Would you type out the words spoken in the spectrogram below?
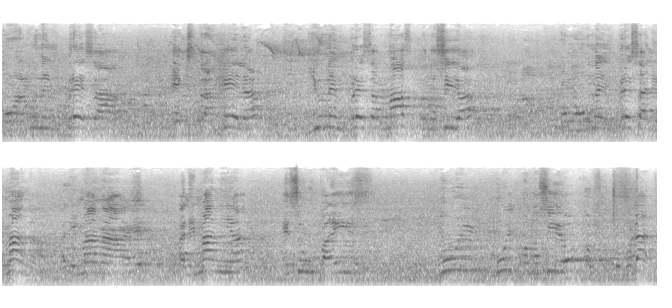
con alguna empresa extranjera y una empresa más conocida como una empresa alemana. Alemana eh, Alemania es un país muy, muy conocido por su chocolate.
